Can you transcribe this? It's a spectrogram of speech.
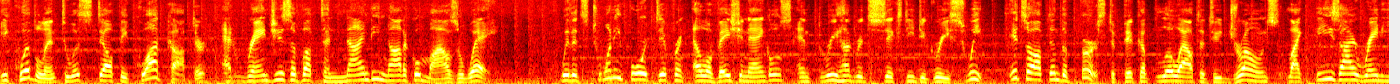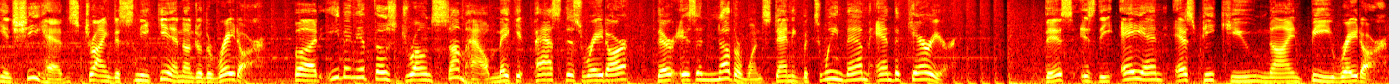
equivalent to a stealthy quadcopter at ranges of up to 90 nautical miles away. With its 24 different elevation angles and 360 degree sweep, it's often the first to pick up low altitude drones like these Iranian Shaheds trying to sneak in under the radar. But even if those drones somehow make it past this radar, there is another one standing between them and the carrier. This is the AN/SPQ-9B radar.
